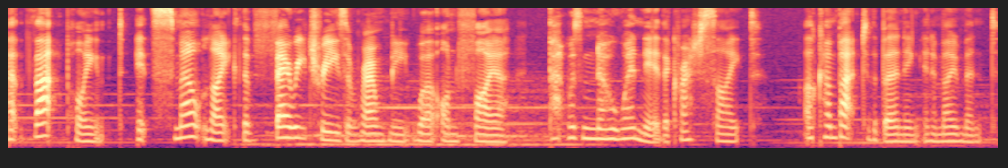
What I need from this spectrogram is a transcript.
at that point, it smelt like the very trees around me were on fire. That was nowhere near the crash site. I'll come back to the burning in a moment.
